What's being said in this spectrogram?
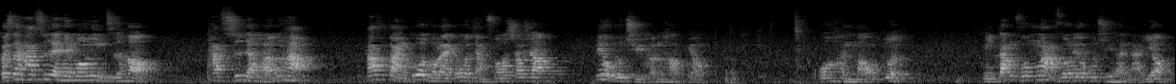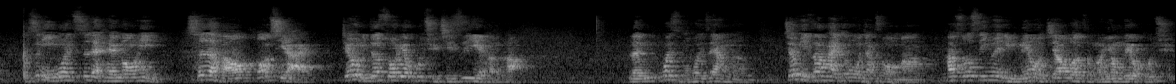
可是他吃了黑魔印之后，他吃得很好。他反过头来跟我讲说：“潇潇，六部曲很好用。”我很矛盾。你当初骂说六部曲很难用，可是你因为吃了黑猫印，吃了好好起来，结果你就说六部曲其实也很好。人为什么会这样呢？结果你知道他还跟我讲什么吗？他说是因为你没有教我怎么用六部曲。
